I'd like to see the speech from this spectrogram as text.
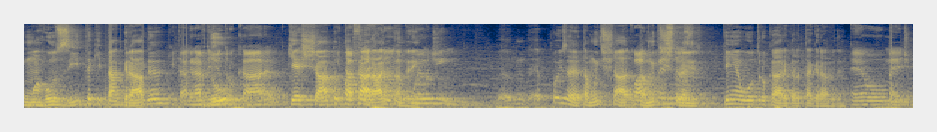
com uma Rosita que tá grávida, Que tá grávida do- de outro cara. que é chato E pra tá caralho também. Com o. É, pois é, tá muito chato, tá Quatro muito pessoas. estranho. Quem é o outro cara que ela tá grávida? É o médico.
